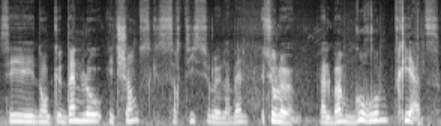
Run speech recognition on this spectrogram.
C'est donc Dan Lowe et Chance sorti sur le label, sur l'album Gurum Triads.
